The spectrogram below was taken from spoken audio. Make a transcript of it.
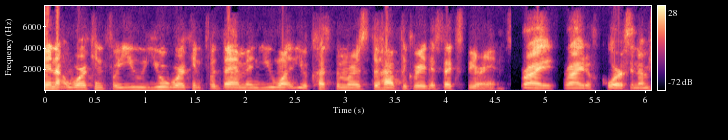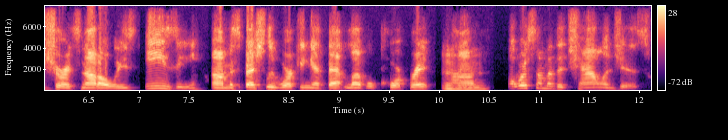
they're not working for you, you're working for them, and you want your customers to have the greatest experience. Right, right, of course. And I'm sure it's not always easy, um, especially working at that level corporate. Um, mm-hmm. Um, what were some of the challenges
